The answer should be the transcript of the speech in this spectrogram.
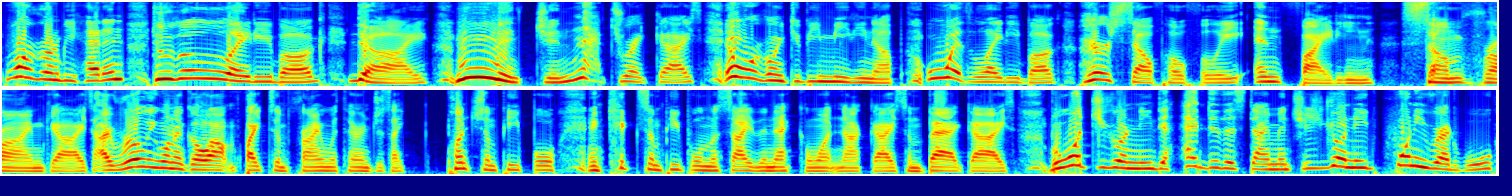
we're going to be heading to the Ladybug Dimension. That's right guys, and we're going to be meeting up with Ladybug herself, hopefully, and fighting some Frime, guys. I really want to go out and fight some Frime with her and just like punch some people and kick some people in the side of the neck and whatnot, guys. Some bad guys. But what you're going to need to head to this dimension, you're to need 20 red wool.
